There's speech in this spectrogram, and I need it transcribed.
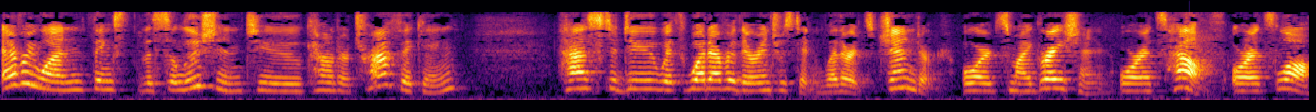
everyone thinks the solution to counter trafficking has to do with whatever they're interested in, whether it's gender, or it's migration, or it's health, or it's law.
